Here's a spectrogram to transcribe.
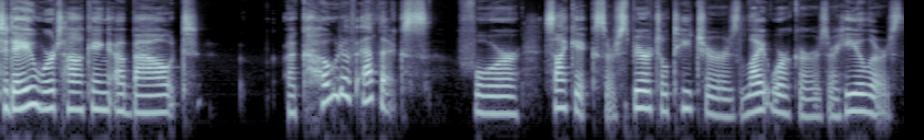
Today, we're talking about a code of ethics for psychics or spiritual teachers, light workers, or healers.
